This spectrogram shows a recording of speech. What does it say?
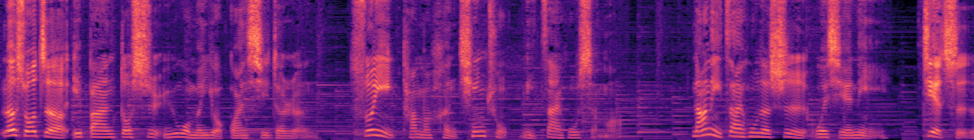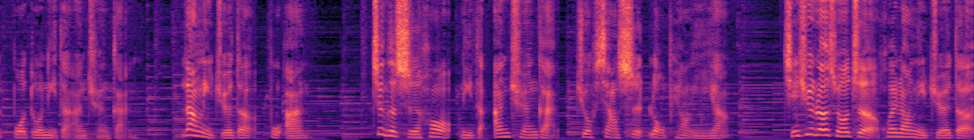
勒索者一般都是与我们有关系的人，所以他们很清楚你在乎什么，拿你在乎的事威胁你，借此剥夺你的安全感，让你觉得不安。这个时候，你的安全感就像是漏票一样。情绪勒索者会让你觉得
